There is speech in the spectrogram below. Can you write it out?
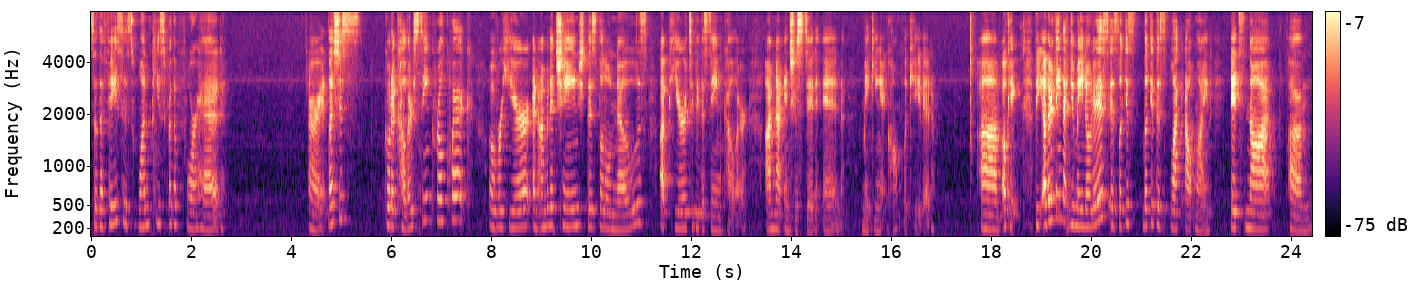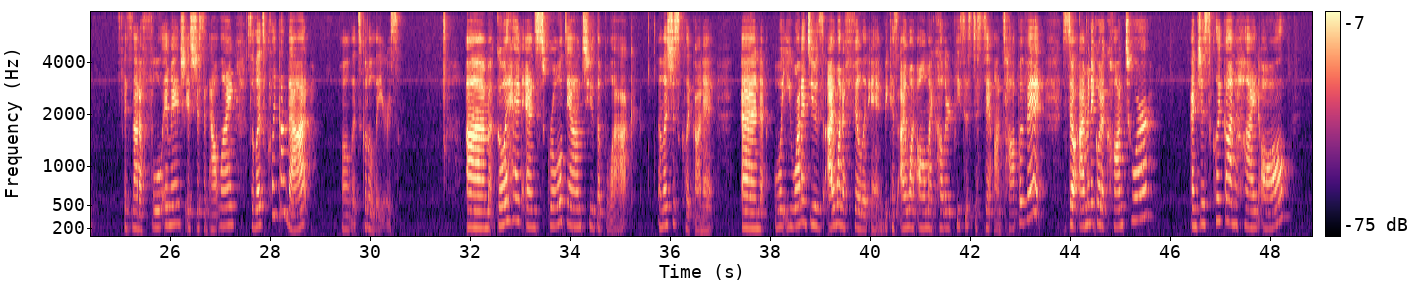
so the face is one piece for the forehead. All right, let's just go to color sync real quick over here and I'm gonna change this little nose up here to be the same color. I'm not interested in making it complicated. Um, okay, the other thing that you may notice is look, at, look at this black outline. It's not, um, it's not a full image, it's just an outline. So let's click on that well, let's go to layers. Um, go ahead and scroll down to the black and let's just click on it. And what you want to do is I want to fill it in because I want all my colored pieces to sit on top of it. So I'm going to go to contour and just click on hide all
